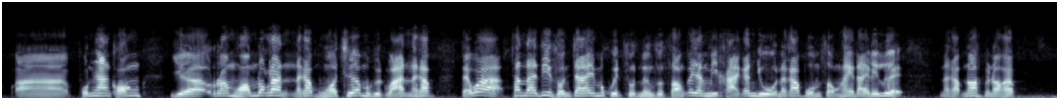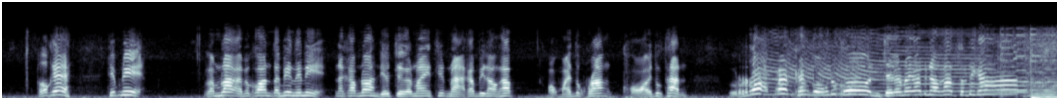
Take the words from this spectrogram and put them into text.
ผลงานของเหยื่อรำหอมลอกลั่นนะครับ หัวเชื้อมะขวิดหวานนะครับ แต่ว่าท่านใดที่สนใจมะขวิดสูตรหนึ่งสูตรสองก็ยังมีขายกันอยู่นะครับ ผมส่งให้ได้เรื่อยๆนะครับเนาะพี่น้องครับโอเคทริปนี้ลำลากันไปก่อนแต่เพียงเท่นี้นะครับเนาะเดี๋ยวเจอกันใหมทริปหน้าครับพี่น้องครับ ออกหมายทุกครั้งขอให้ทุกท่านรอบลั่นข้างโกงทุกคน เจอกันไหมครับพี่น้องครับสวัสดีครับ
